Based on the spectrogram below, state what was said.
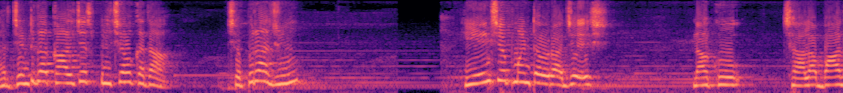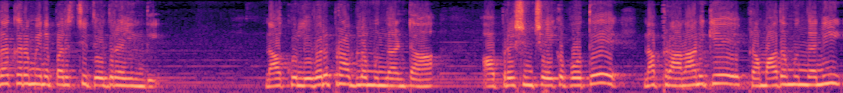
అర్జెంటుగా కాల్ చేసి పిలిచావు కదా. చెప్పు రాజు. ఏం చెప్పమంటావు రాజేష్? నాకు చాలా బాధాకరమైన పరిస్థితి ఎదురైంది. నాకు లివర్ ప్రాబ్లం ఉందంట. ఆపరేషన్ చేయకపోతే నా ప్రాణానికే ప్రమాదం ఉందని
